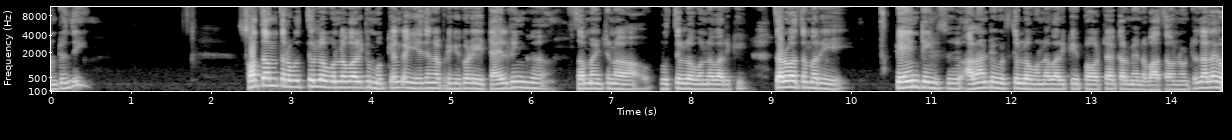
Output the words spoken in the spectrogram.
ఉంటుంది. స్వతంత్ర వృత్తుల్లో ఉన్నవారికి ముఖ్యంగా ఏదైనప్పటికీ కూడా ఈ టైలరింగ్ సంబంధించిన వృత్తుల్లో ఉన్నవారికి తర్వాత మరి పెయింటింగ్స్ అలాంటి వృత్తుల్లో ఉన్నవారికి ప్రోత్సాహకరమైన వాతావరణం ఉంటుంది. అలాగే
